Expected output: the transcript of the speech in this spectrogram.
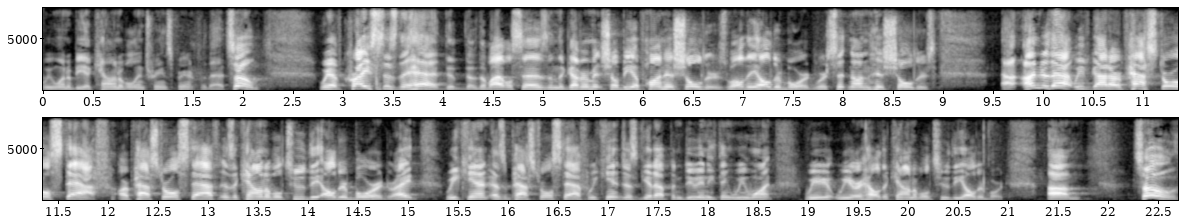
we want to be accountable and transparent for that. So, we have Christ as the head. The, the, the Bible says, and the government shall be upon his shoulders. Well, the elder board, we're sitting on his shoulders. Uh, under that, we've got our pastoral staff. Our pastoral staff is accountable to the elder board, right? We can't, as a pastoral staff, we can't just get up and do anything we want. We, we are held accountable to the elder board. Um, so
